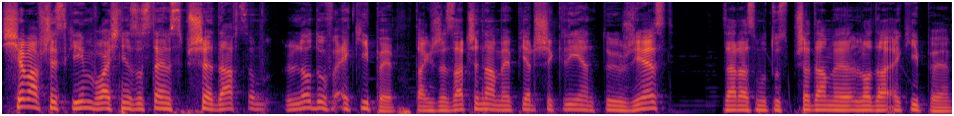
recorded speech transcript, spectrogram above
Siema wszystkim, właśnie zostałem sprzedawcą lodów ekipy. Także zaczynamy. Pierwszy klient tu już jest. Zaraz mu tu sprzedamy loda ekipy.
